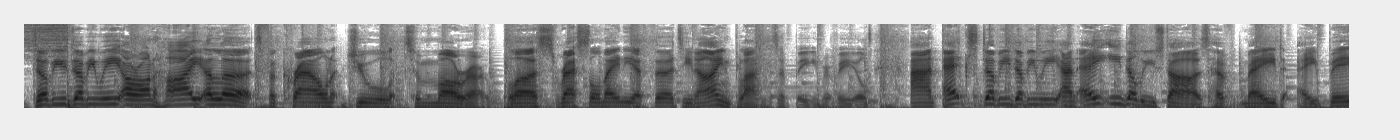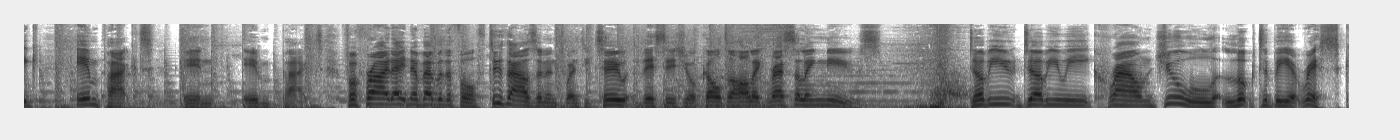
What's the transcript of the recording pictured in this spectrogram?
WWE are on high alert for Crown Jewel tomorrow. Plus, WrestleMania 39 plans have been revealed, and ex WWE and AEW stars have made a big impact in Impact. For Friday, November the 4th, 2022, this is your Cultaholic Wrestling News. WWE Crown Jewel look to be at risk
